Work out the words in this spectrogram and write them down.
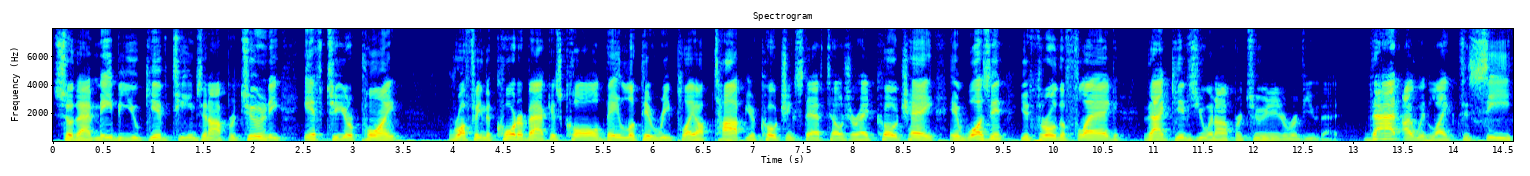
so that maybe you give teams an opportunity if, to your point, roughing the quarterback is called. They looked at replay up top. Your coaching staff tells your head coach, hey, it wasn't. You throw the flag. That gives you an opportunity to review that. That I would like to see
